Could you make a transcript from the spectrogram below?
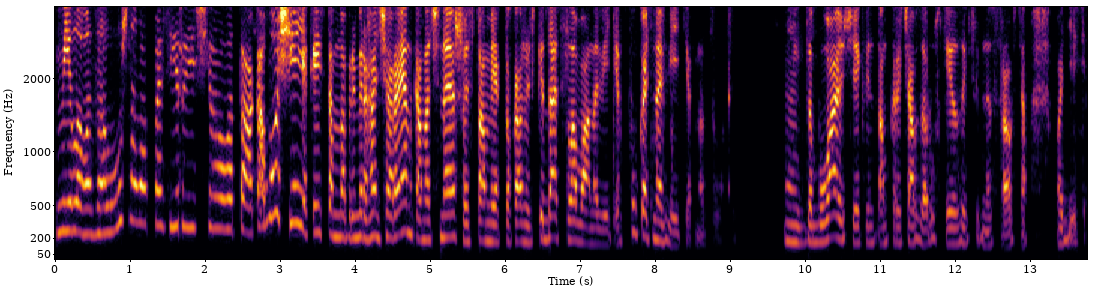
Мілова Залужного позіруючого, так, або ще якийсь там, наприклад, Гончаренка почне щось там, як то кажуть, кидати слова на вітер, пукать на вітер називають. Забуваючи, як він там кричав за русський язик, чуть не всрався в Одесі.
